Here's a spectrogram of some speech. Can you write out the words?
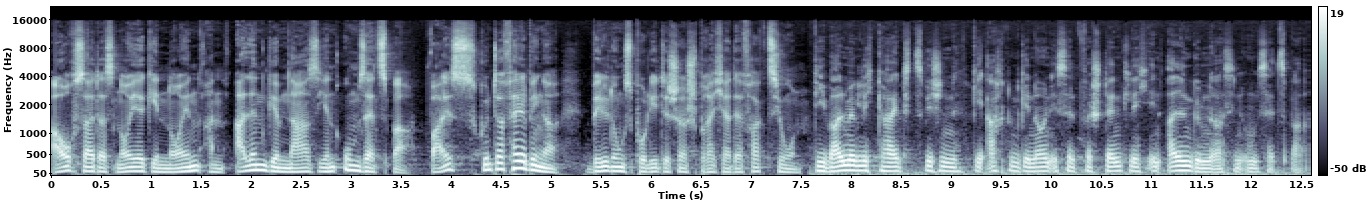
Auch sei das neue G9 an allen Gymnasien umsetzbar, weiß Günter Felbinger, bildungspolitischer Sprecher der Fraktion. Die Wahlmöglichkeit zwischen G8 und G9 ist selbstverständlich in allen Gymnasien umsetzbar.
